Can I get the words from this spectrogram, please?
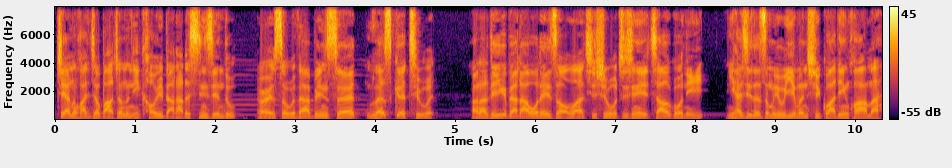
这样的话，你就保证了你口语表达的新鲜度。Alright, so with that being said, let's get to it. 好，那第一个表达“我得走了”，其实我之前也教过你，你还记得怎么用英文去挂电话吗？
